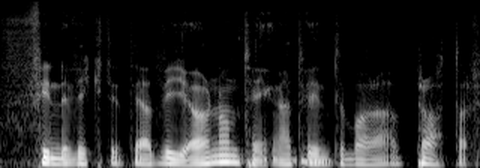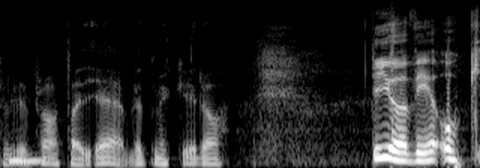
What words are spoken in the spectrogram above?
finner viktigt är att vi gör någonting, att vi mm. inte bara pratar, för mm. vi pratar jävligt mycket idag. Det gör vi och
